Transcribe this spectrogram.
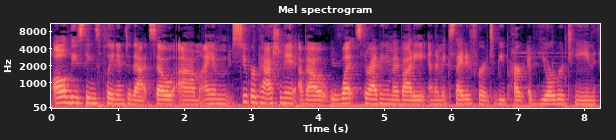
all these things played into that. So um, i am super passionate about what's thriving in my body and i'm excited for it to be part of your routine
